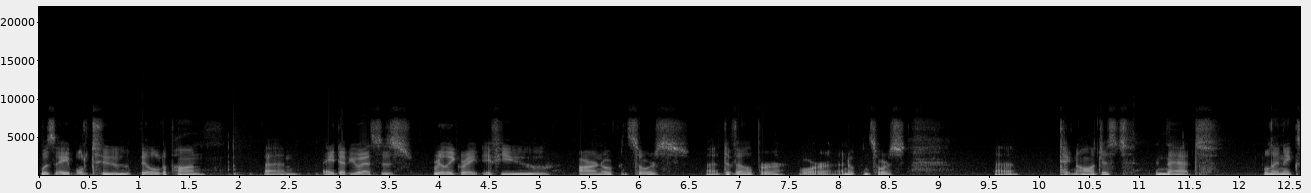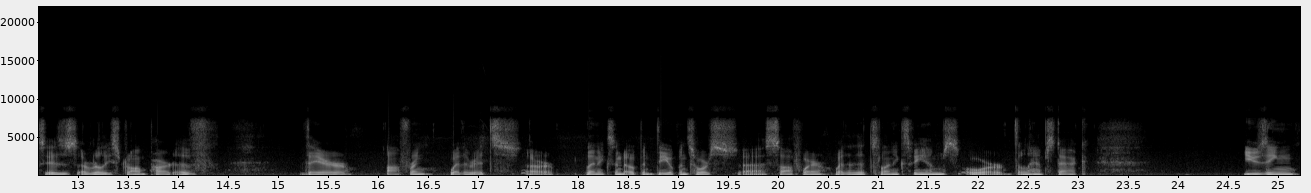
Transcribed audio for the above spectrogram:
was able to build upon. Um, AWS is really great if you are an open source uh, developer or an open source uh, technologist, in that Linux is a really strong part of their offering, whether it's or Linux and open the open source uh, software, whether that's Linux VMs or the LAMP stack, using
